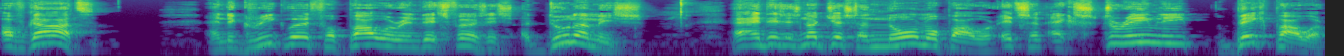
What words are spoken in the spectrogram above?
of God. And the Greek word for power in this verse is dunamis. And this is not just a normal power, it's an extremely big power.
